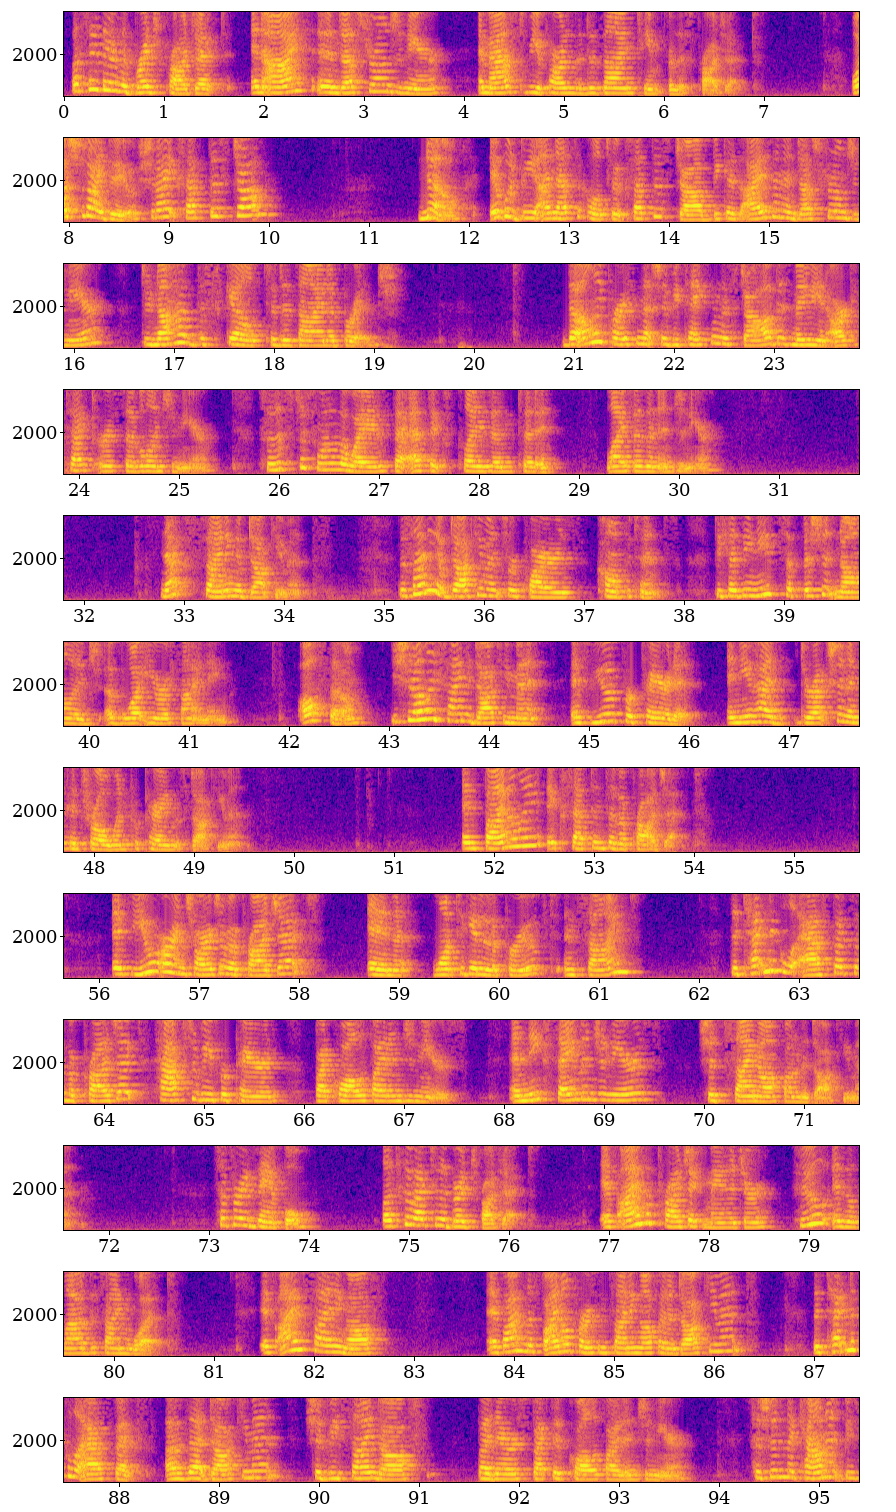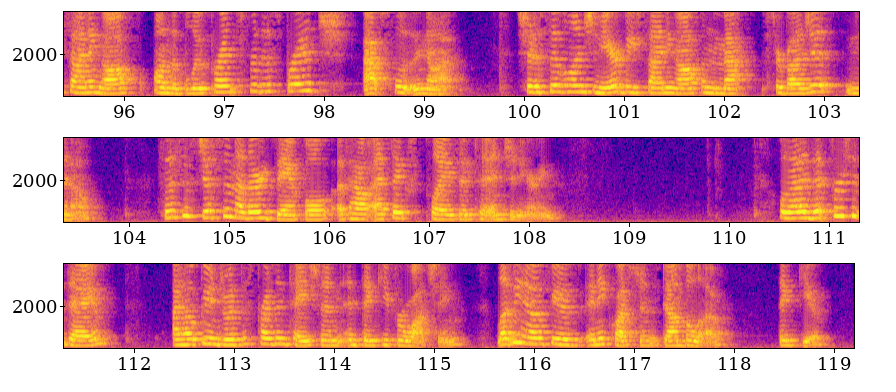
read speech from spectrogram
Let's say there's a bridge project and I, an industrial engineer, am asked to be a part of the design team for this project. What should I do? Should I accept this job? No, it would be unethical to accept this job because I, as an industrial engineer, do not have the skills to design a bridge. The only person that should be taking this job is maybe an architect or a civil engineer. So this is just one of the ways that ethics plays into life as an engineer. Next, signing of documents. The signing of documents requires competence because you need sufficient knowledge of what you're signing. Also, you should only sign a document if you have prepared it and you had direction and control when preparing this document. And finally, acceptance of a project. If you are in charge of a project and want to get it approved and signed, the technical aspects of a project have to be prepared by qualified engineers, and these same engineers should sign off on the document. So for example, let's go back to the bridge project. If I am a project manager, who is allowed to sign what? If I'm signing off, if I'm the final person signing off at a document, the technical aspects of that document should be signed off by their respective qualified engineer. So should an accountant be signing off on the blueprints for this bridge? Absolutely not. Should a civil engineer be signing off on the master budget? No. So this is just another example of how ethics plays into engineering. Well, that is it for today. I hope you enjoyed this presentation and thank you for watching. Let me know if you have any questions down below. Thank you.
